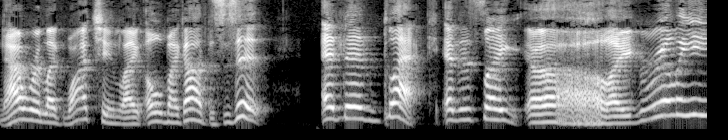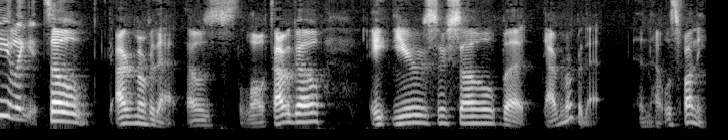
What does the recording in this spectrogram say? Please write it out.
Now we're like watching, like, oh my god, this is it. And then black. And it's like, oh, like, really? Like, so I remember that. That was a long time ago, eight years or so, but I remember that. And that was funny.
